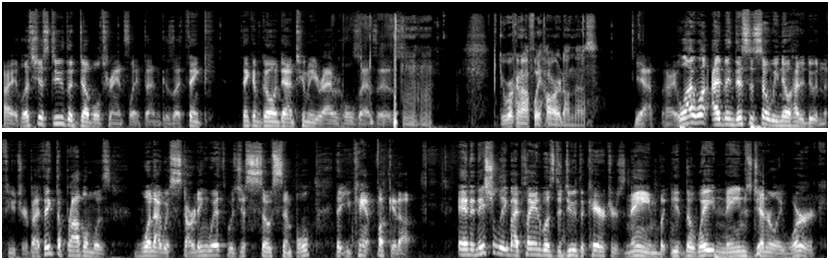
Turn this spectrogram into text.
All right. Let's just do the double translate then, because I think think I'm going down too many rabbit holes as is. hmm You're working awfully hard on this. Yeah. All right. Well, I want. I mean, this is so we know how to do it in the future. But I think the problem was what I was starting with was just so simple that you can't fuck it up. And initially, my plan was to do the character's name, but the way names generally work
